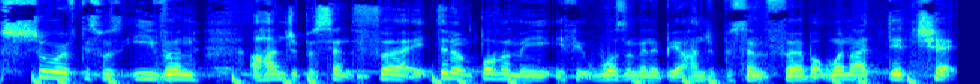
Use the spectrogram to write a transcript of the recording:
sure if this was even 100% fur. It didn't bother me if it wasn't going to be 100% fur, but when I did check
